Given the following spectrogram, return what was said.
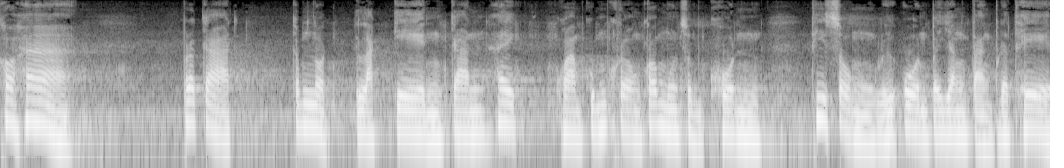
ข้อ 5 ประกาศกำหนดหลักเกณฑ์การให้ความคุ้มครองข้อมูลส่วนบุคคลที่ส่งหรือโอนไปยังต่างประเทศ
